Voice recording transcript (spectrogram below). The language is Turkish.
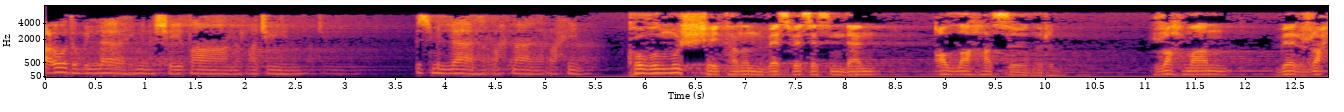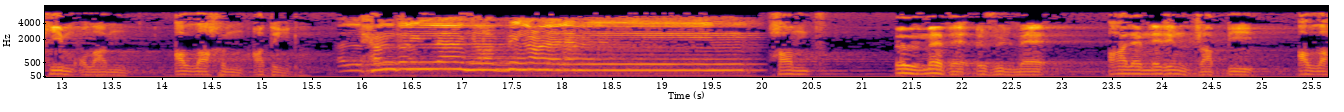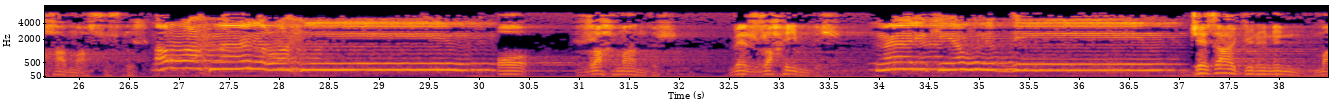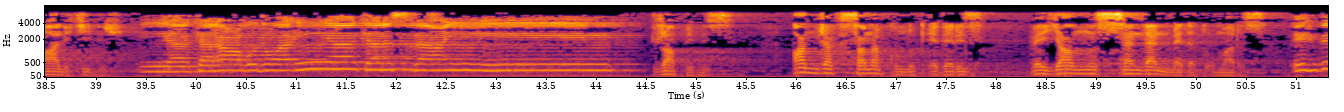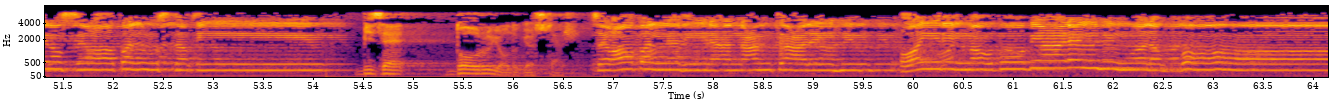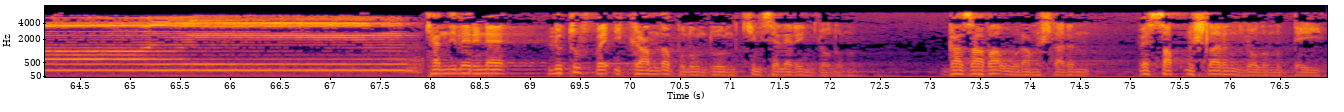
أعوذ بالله من الشيطان الرجيم بسم الله الرحمن الرحيم Kovulmuş şeytanın vesvesesinden Allah'a sığınırım. Rahman ve Rahim olan Allah'ın adıyla. الحمد لله رب العالمين Hamd, övme ve övülme, alemlerin Rabbi Allah'a mahsustur. الرحمن الرحيم O Rahmandır ve Rahim'dir. Malik yevmiddin. Ceza gününün malikidir. İyyâke na'budu ve iyyâke nesta'in. Rabbimiz ancak sana kulluk ederiz ve yalnız senden medet umarız. İhdina sıratal mustakim. Bize doğru yolu göster. Sıratallezine en'amte aleyhim gayril mağdubi aleyhim veleddallin. Kendilerine lütuf ve ikramda bulunduğun kimselerin yolunu, gazaba uğramışların ve sapmışların yolunu değil.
